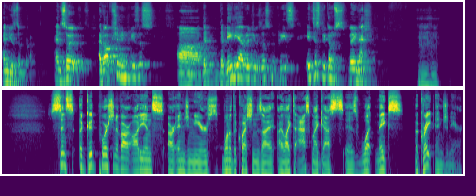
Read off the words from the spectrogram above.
and use the product. And so adoption increases, uh, the, the daily average users increase, it just becomes very natural. Mm-hmm. Since a good portion of our audience are engineers, one of the questions I, I like to ask my guests is what makes a great engineer?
